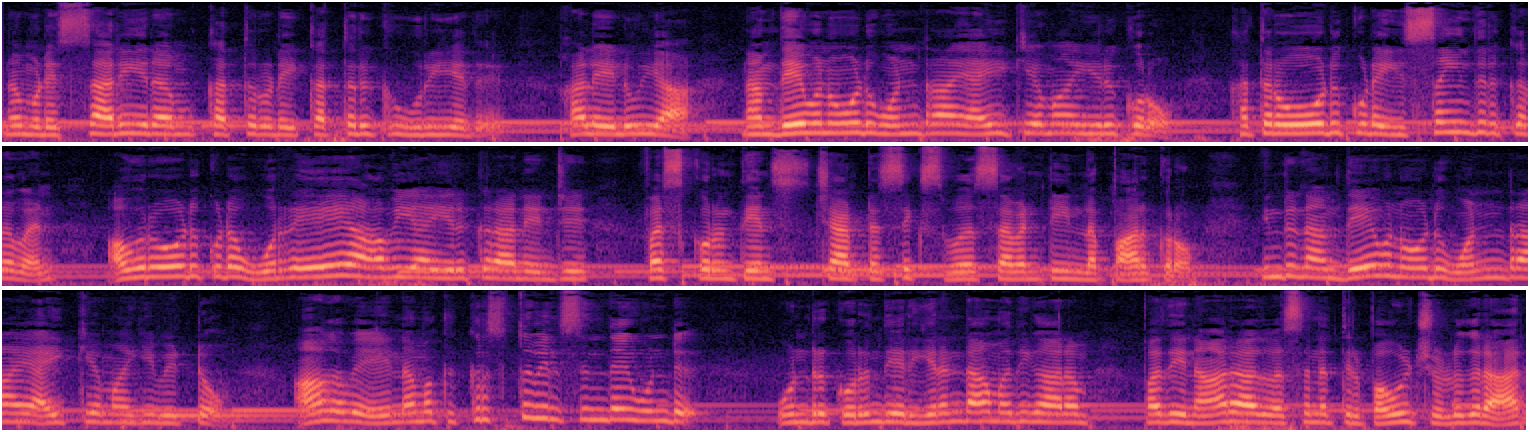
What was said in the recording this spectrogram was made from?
நம்முடைய சரீரம் கத்தருடைய கத்தருக்கு உரியது. ஹலே லூயா நாம் தேவனோடு ஒன்றாய் ஐக்கியமாய் இருக்கிறோம். கத்தரோடு கூட இசைந்திருக்கிறவன் அவரோடு கூட ஒரே ஆவியாக இருக்கிறான் என்று first Corinthians chapter six verse செவன்டீனில் பார்க்கிறோம். இன்று நாம் தேவனோடு ஒன்றாய் ஐக்கியமாகி விட்டோம். ஆகவே நமக்கு கிறிஸ்துவின் சிந்தை உண்டு. ஒன்று கொருந்தியர் இரண்டாம் அதிகாரம் பதினாறாவது வசனத்தில் பவுல் சொல்லுகிறார்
